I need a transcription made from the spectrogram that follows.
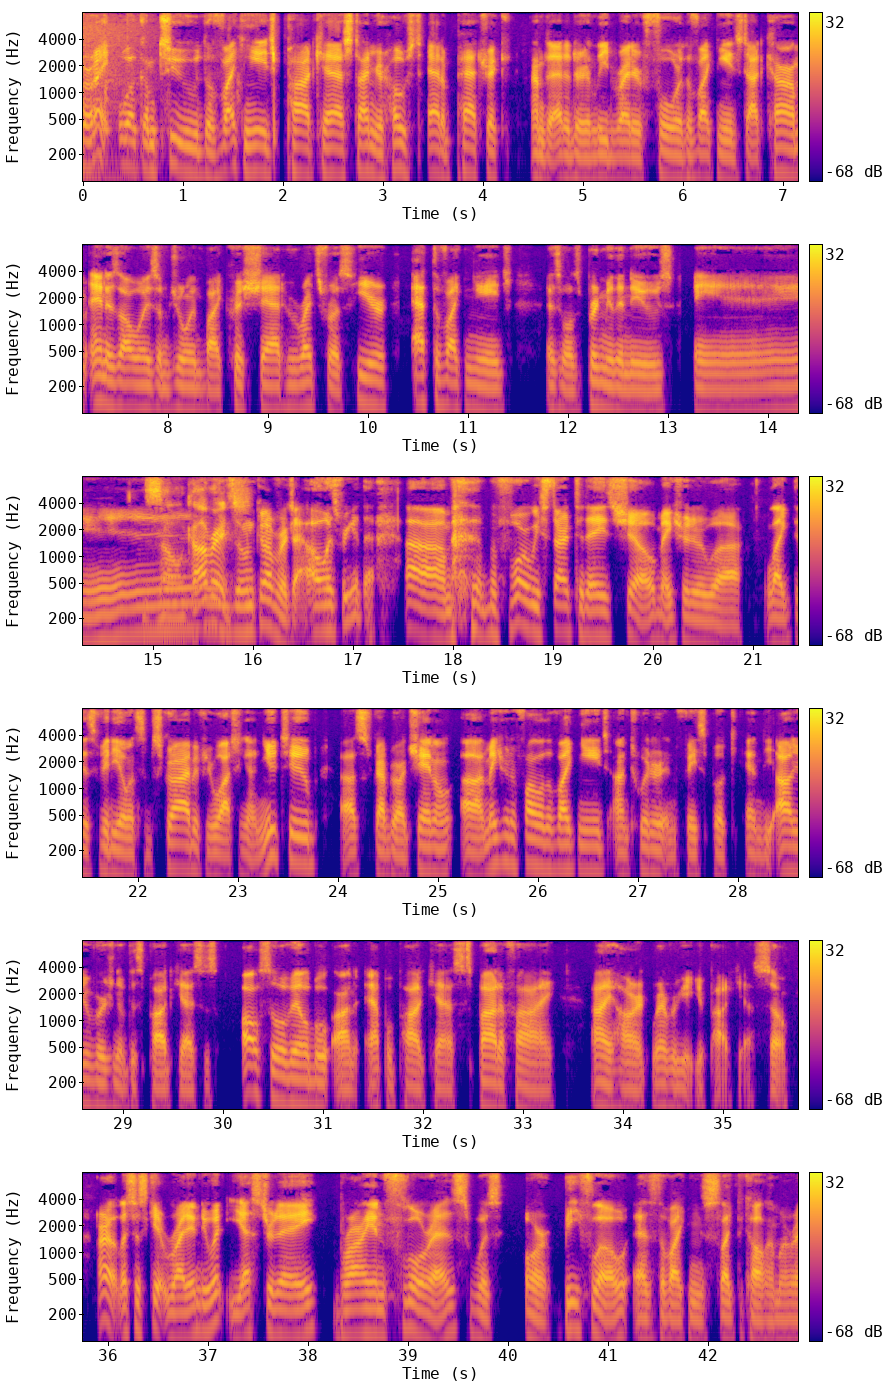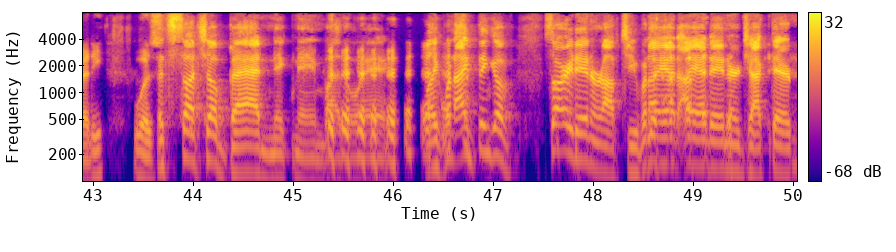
All right, welcome to the Viking Age podcast. I'm your host, Adam Patrick. I'm the editor and lead writer for thevikingage.com. And as always, I'm joined by Chris Schad, who writes for us here at the Viking Age, as well as Bring Me the News and Zone coverage. Zone coverage. I always forget that. Um, before we start today's show, make sure to uh, like this video and subscribe if you're watching on YouTube. Uh, subscribe to our channel. Uh, make sure to follow the Viking Age on Twitter and Facebook. And the audio version of this podcast is also available on Apple Podcasts, Spotify, iHeart, wherever you get your podcasts. So, all right, let's just get right into it. Yesterday, Brian Flores was or B Flow, as the Vikings like to call him already, was It's such a bad nickname, by the way. like when I think of sorry to interrupt you, but I had I had to interject there.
